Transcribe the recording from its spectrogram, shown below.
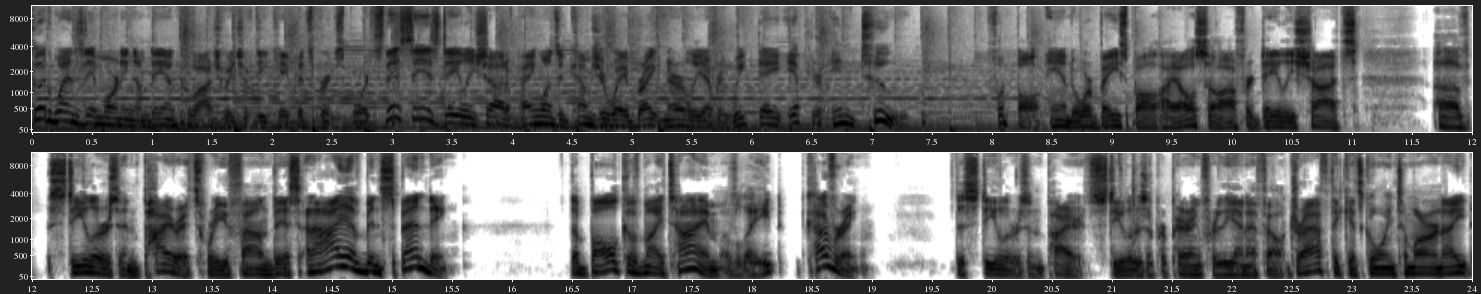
Good Wednesday morning. I'm Dejan Kovacevic of DK Pittsburgh Sports. This is Daily Shot of Penguins. It comes your way bright and early every weekday. If you're into football and or baseball, I also offer daily shots of Steelers and Pirates where you found this. And I have been spending the bulk of my time of late covering the Steelers and Pirates. Steelers are preparing for the NFL draft that gets going tomorrow night.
